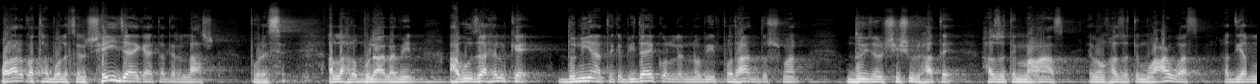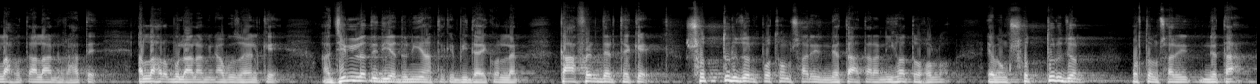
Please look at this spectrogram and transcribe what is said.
পড়ার কথা বলেছেন, সেই জায়গায় তাদের লাশ পড়েছে। আল্লাহ রবুল আলমিন আবু জাহেলকে দুনিয়া থেকে বিদায় করলেন নবীর প্রধান দুশ্মন, দুইজন শিশুর হাতে হজরতে মাস এবং হজরতে মোয়াওয়াস রাদি আল্লাহ তালানুর হাতে। আল্লাহ রবুল আলমিন আবু জাহেলকে জিল্লতি দিয়ে দুনিয়া থেকে বিদায় করলেন। কাফেরদের থেকে সত্তর জন প্রথম সারির নেতা তারা নিহত হলো এবং সত্তর জন প্রথম সারির নেতা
